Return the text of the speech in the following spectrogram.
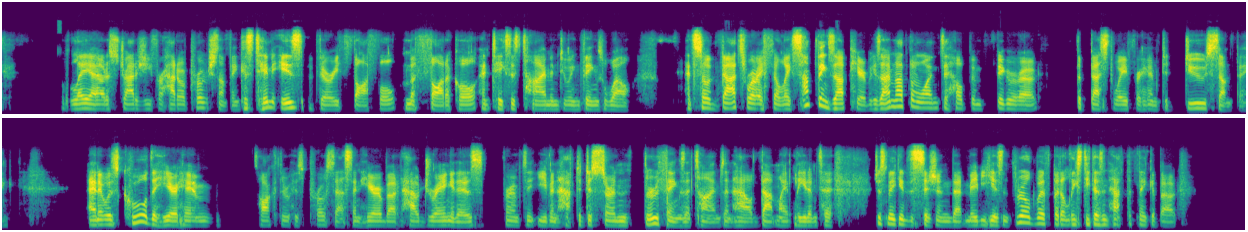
lay out a strategy for how to approach something because Tim is very thoughtful, methodical, and takes his time in doing things well. And so that's where I feel like something's up here because I'm not the one to help him figure out the best way for him to do something. And it was cool to hear him talk through his process and hear about how draining it is for him to even have to discern through things at times and how that might lead him to just making a decision that maybe he isn't thrilled with, but at least he doesn't have to think about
